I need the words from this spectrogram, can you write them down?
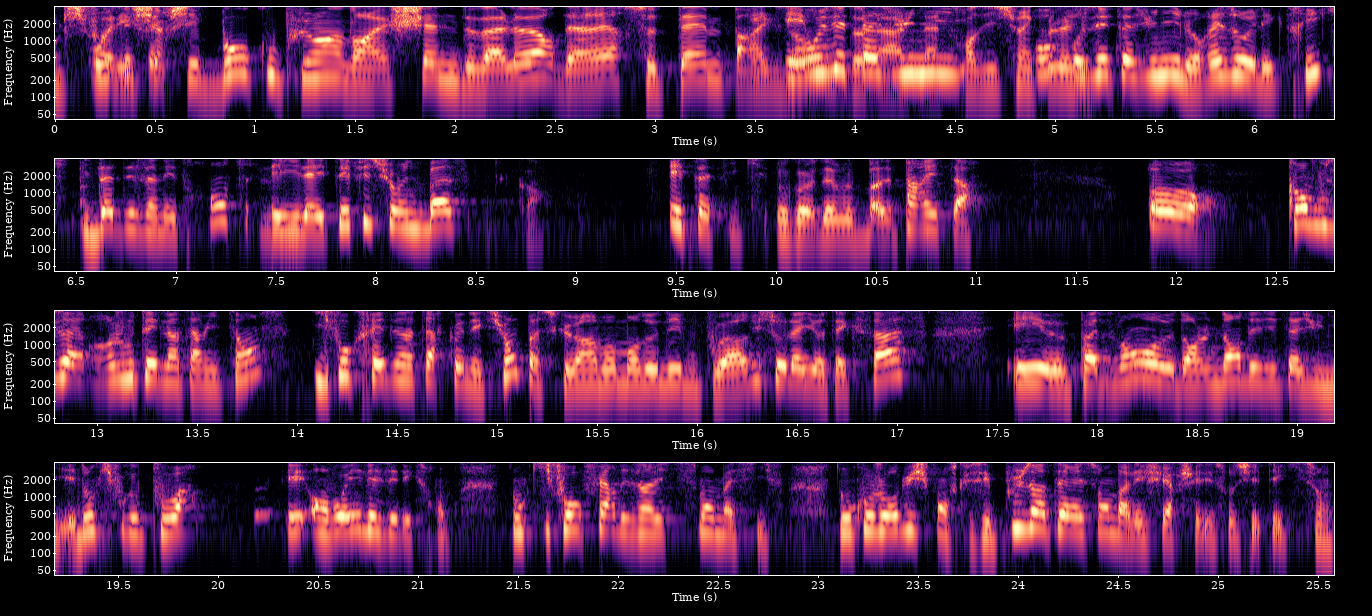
Donc il faut aller chercher beaucoup plus loin dans la chaîne de valeur derrière ce thème, par exemple, aux de la, transition écologique. Aux États-Unis, le réseau électrique, il date des années 30 et il a été fait sur une base étatique, euh, par État. Or, quand vous rajoutez de l'intermittence, il faut créer des interconnexions parce qu'à un moment donné, vous pouvez avoir du soleil au Texas et euh, pas de vent euh, dans le nord des États-Unis. Et donc, il faut pouvoir envoyer les électrons. Donc, il faut faire des investissements massifs. Donc, aujourd'hui, je pense que c'est plus intéressant d'aller chercher des sociétés qui sont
